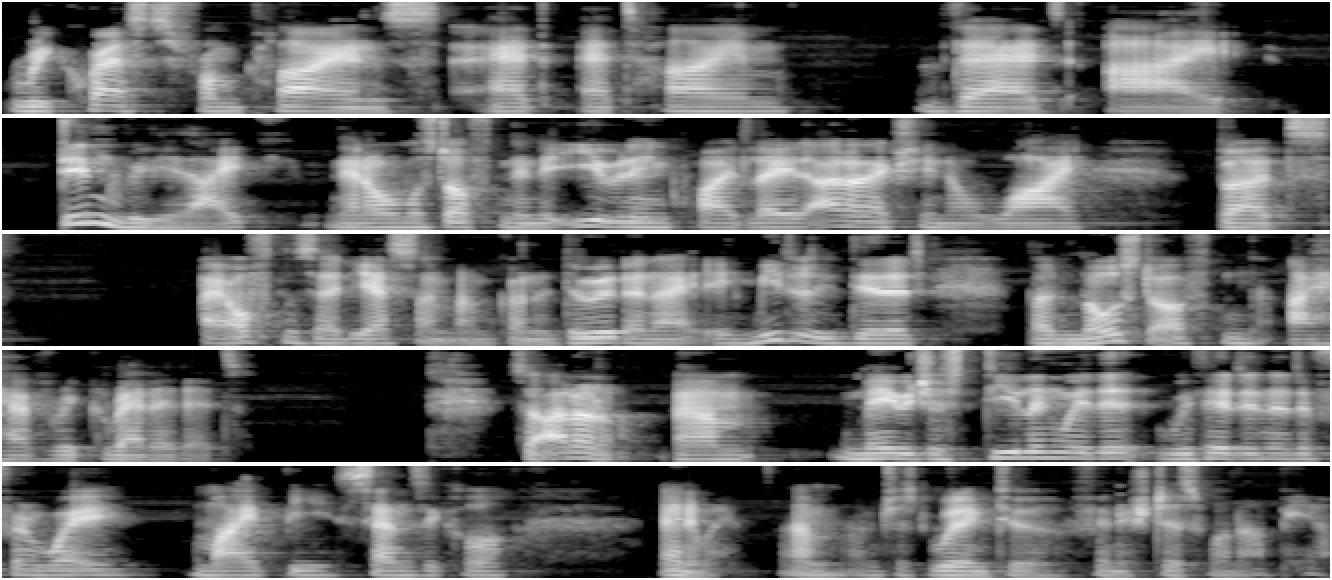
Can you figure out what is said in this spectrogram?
requests from clients at a time that I didn't really like, and almost often in the evening, quite late. I don't actually know why, but I often said, yes, I'm, I'm going to do it, and I immediately did it, but most often I have regretted it. So I don't know. Um, maybe just dealing with it with it in a different way might be sensible. Anyway, I'm, I'm just willing to finish this one up here.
